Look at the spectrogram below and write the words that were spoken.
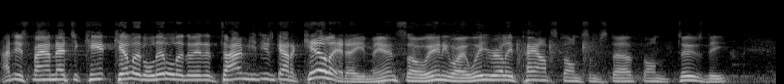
I just found out you can't kill it a little at a time. You just got to kill it. Amen. So anyway, we really pounced on some stuff on Tuesday.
